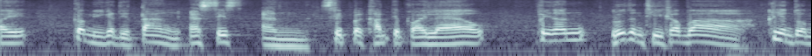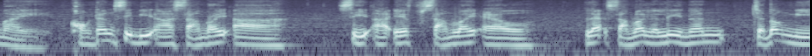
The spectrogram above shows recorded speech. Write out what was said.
300 ก็มีการติดตั้ง Assist and Slipper Clutch เรียบร้อยแล้ว เพราะฉะนั้นรู้ทันทีครับว่าเครื่องยนต์ตัวใหม่ของทั้ง CBR 300R CRF 300L และ 300 Rally นั้นจะต้องมี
